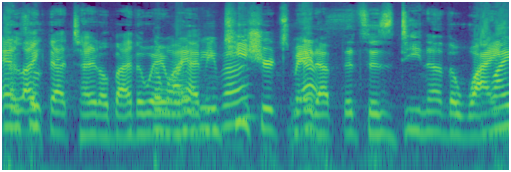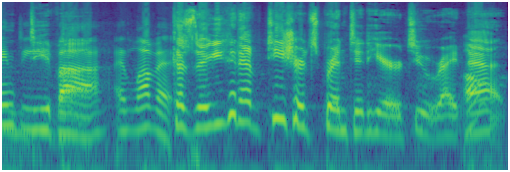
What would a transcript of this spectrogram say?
And I so- like that title, by the way. The We're having Diva? T-shirts made Yes. up that says Dina the Wine, Wine diva. I love it. Because you could have T-shirts printed here too, right, Oh.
